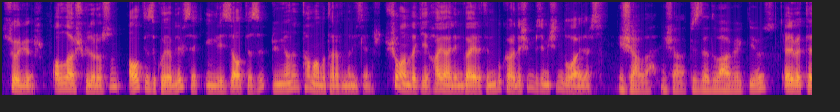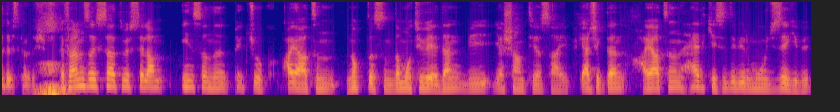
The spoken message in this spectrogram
söylüyor. Allah'a şükürler olsun. Altyazı koyabilirsek, İngilizce altyazı, dünyanın tamamı tarafından izlenir. Şu andaki hayalim, gayretim bu kardeşim bizim için dua edersin. İnşallah, inşallah. Biz de dua bekliyoruz. Elbette ederiz kardeşim. Efendimiz Aleyhisselatü Vesselam insanı pek çok hayatın noktasında motive eden bir yaşantıya sahip. Gerçekten hayatının her kesidi bir mucize gibi.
